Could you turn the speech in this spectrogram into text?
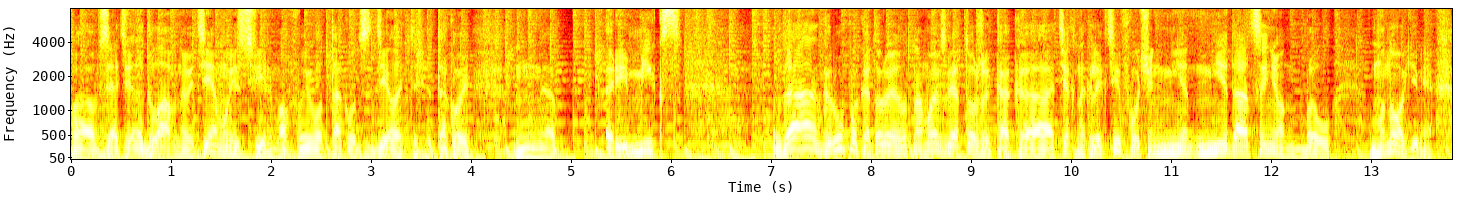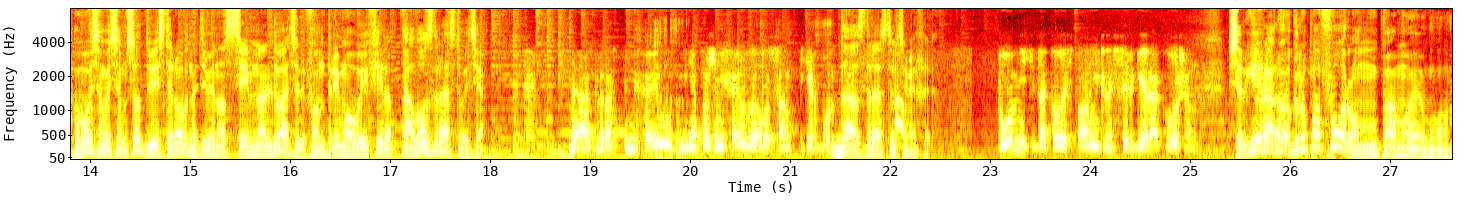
взять главную тему из фильмов и вот так вот сделать такой ремикс. Да, группа, которая, вот, на мой взгляд, тоже как э, техноколлектив очень не, недооценен был многими. 8 800 200 ровно 9702, телефон прямого эфира. Алло, здравствуйте. Да, здравствуйте, Михаил. Меня тоже Михаил зовут, Санкт-Петербург. Да, здравствуйте, Михаил. Помните такого исполнителя Сергей Рогожин? Сергей Раго... Группа «Форум», по-моему.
